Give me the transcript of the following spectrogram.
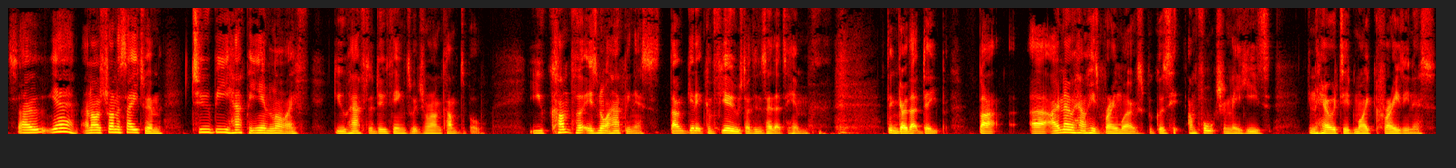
So yeah, and I was trying to say to him, to be happy in life, you have to do things which are uncomfortable. You comfort is not happiness. Don't get it confused. I didn't say that to him. didn't go that deep, but uh, I know how his brain works because he, unfortunately he's inherited my craziness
